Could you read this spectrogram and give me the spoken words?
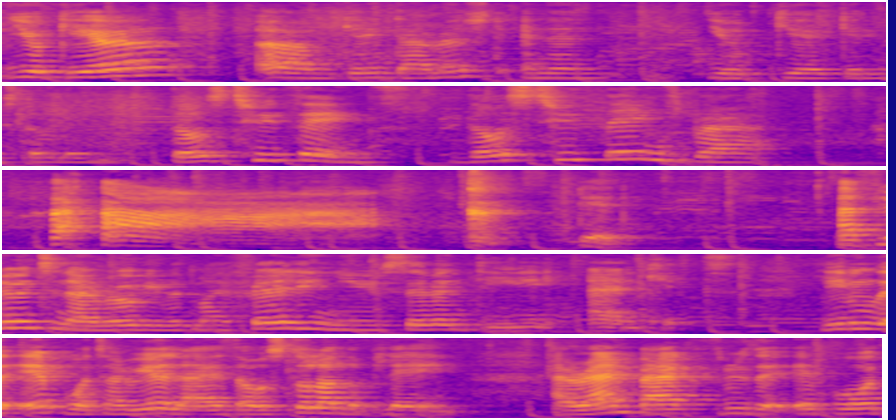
your gear um, getting damaged and then your gear getting stolen. Those two things. Those two things, bruh. Dead. I flew into Nairobi with my fairly new 7D and kit. Leaving the airport, I realized I was still on the plane. I ran back through the airport,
